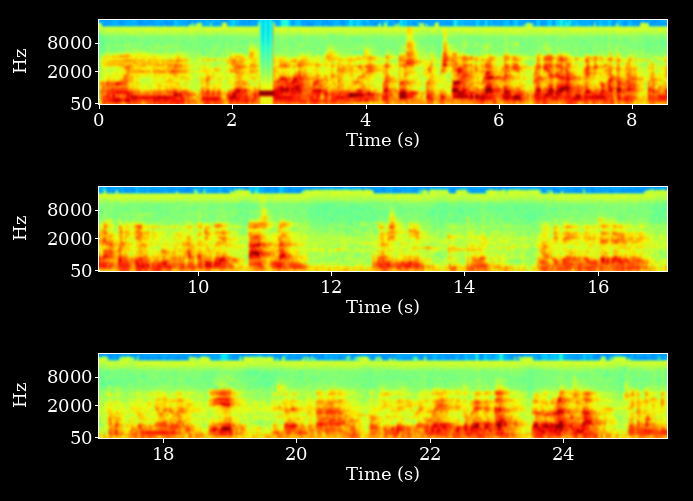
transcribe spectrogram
oh iya. Pernah denger tuh. yang si marah-marah meletus sendiri bukan sih? Meletus kulit pistolnya jadi berat lagi lagi ada argumen nih gue nggak tahu kenapa argumennya apa nih kayaknya mungkin berhubungan harta juga ya. Tas kena tapi kan disembunyiin. Oh, parah banget itu. Emang itu yang ini dicari-cari ini sih? Apa? Yang Tommy nyala lari. Iya yang sekalian perkara korupsi juga sih banyak. Oh. pokoknya itu branded dah. Bla bla bla bla soalnya kan nggak mungkin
